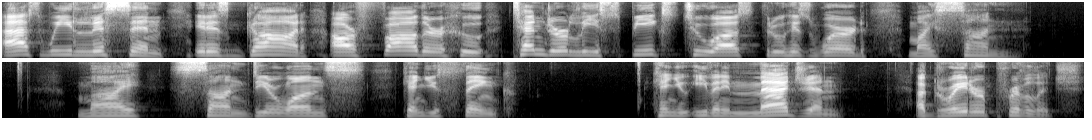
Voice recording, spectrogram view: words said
as we listen, it is God, our Father, who tenderly speaks to us through His word. My son, my son, dear ones, can you think? Can you even imagine a greater privilege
